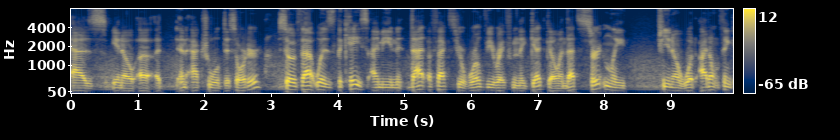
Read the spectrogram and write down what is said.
as you know a, a, an actual disorder. So if that was the case, I mean that affects your worldview right from the get go, and that's certainly you know what I don't think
